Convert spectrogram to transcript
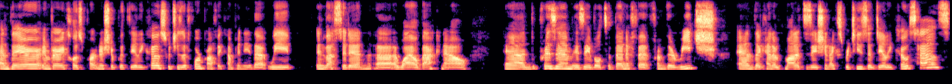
And they're in very close partnership with Daily Kos, which is a for profit company that we invested in uh, a while back now. And Prism is able to benefit from the reach and the kind of monetization expertise that Daily Kos has,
